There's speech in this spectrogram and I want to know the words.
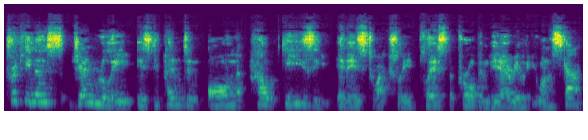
Trickiness generally is dependent on how easy it is to actually place the probe in the area that you want to scan.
